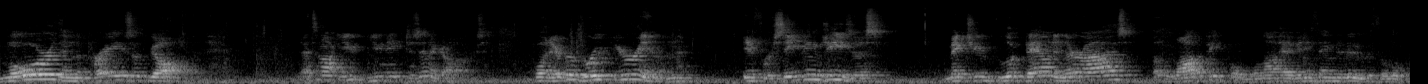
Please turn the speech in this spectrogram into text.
more than the praise of God. That's not unique to synagogues. Whatever group you're in, if receiving Jesus makes you look down in their eyes, a lot of people will not have anything to do with the Lord.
